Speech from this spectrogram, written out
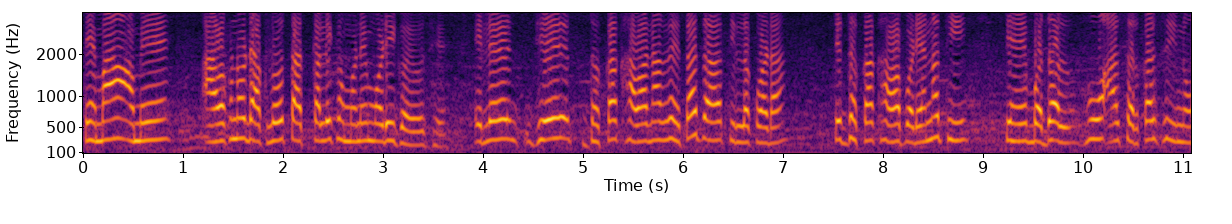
તેમાં અમે આવકનો દાખલો તાત્કાલિક અમને મળી ગયો છે. એટલે જે ધક્કા ખાવાના રહેતા હતા તિલકવાડા, તે ધક્કા ખાવા પડ્યા નથી. તે બદલ હું આ સરકારશ્રીનો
